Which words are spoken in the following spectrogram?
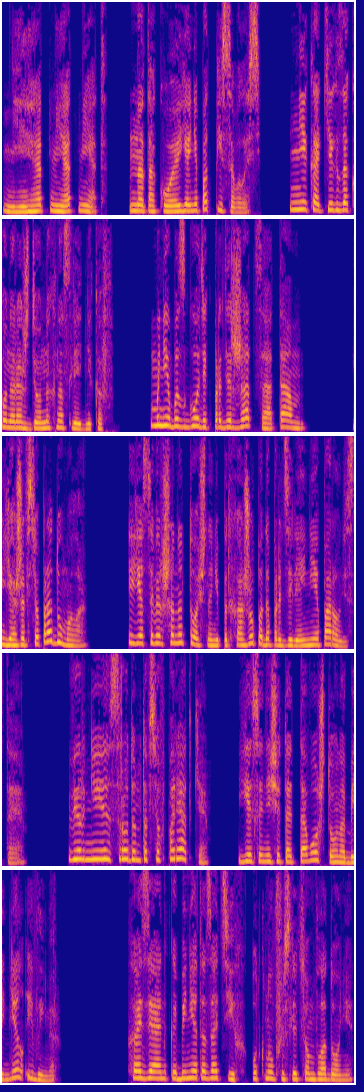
Нет, нет, нет. На такое я не подписывалась. Никаких законорожденных наследников. Мне бы с годик продержаться, а там... Я же все продумала и я совершенно точно не подхожу под определение породистое. Вернее, с родом-то все в порядке, если не считать того, что он обеднел и вымер. Хозяин кабинета затих, уткнувшись лицом в ладони,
